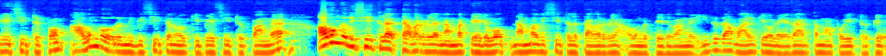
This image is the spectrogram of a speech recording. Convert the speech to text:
பேசிகிட்டு இருப்போம். அவங்க ஒரு விஷயத்தை நோக்கி பேசிகிட்டு இருப்பாங்க. அவங்க விஷயத்தில் தவறுகளை நம்ம தேடுவோம். நம்ம விஷயத்தில் தவறுகளை அவங்க தேடுவாங்க. இதுதான் வாழ்க்கையோட யதார்த்தமாக போயிட்டுருக்கு.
